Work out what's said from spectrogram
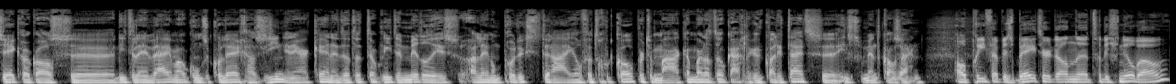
Zeker ook als uh, niet alleen wij, maar ook onze collega's zien en herkennen dat het ook niet een middel is alleen om productie te draaien of het goedkoper te maken, maar dat het ook eigenlijk een kwaliteitsinstrument kan zijn. Al oh, prefab is beter dan uh, traditioneel bouwen?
